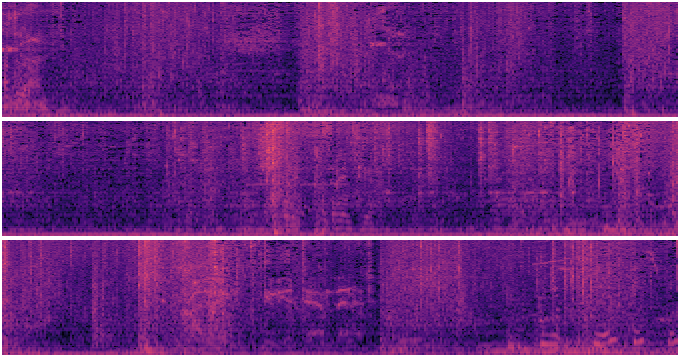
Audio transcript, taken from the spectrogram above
I'll do that Can you heal, please, please?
